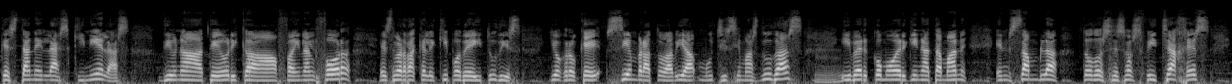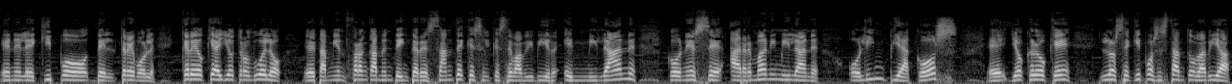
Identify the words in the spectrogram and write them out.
que están en las quinielas de una teórica Final Four. Es verdad que el equipo de Itudis yo creo que siembra todavía muchísimas dudas y ver cómo Ergin Ataman ensambla todos esos fichajes en el equipo del Trébol. Creo que hay otro duelo eh, también francamente interesante que es el que se va a vivir en Milán con ese Armani Milán Olympiacos. Eh, yo creo que los equipos están todavía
